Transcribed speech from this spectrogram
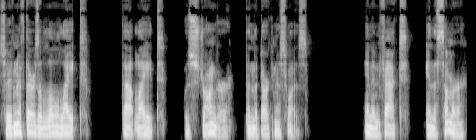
So even if there is a little light, that light was stronger than the darkness was. And in fact, in the summer,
